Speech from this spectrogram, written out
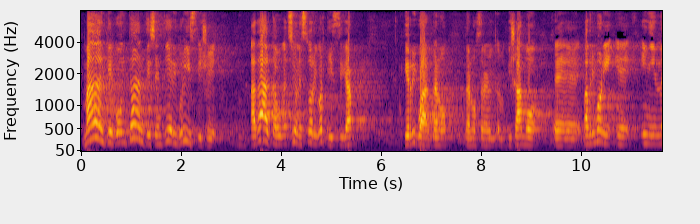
ma anche con tanti sentieri turistici ad alta vocazione storico-artistica che riguardano la nostra, diciamo, eh, patrimoni eh, in, in,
